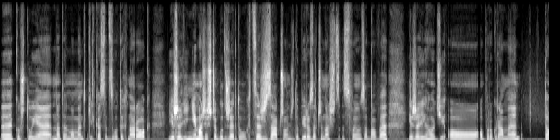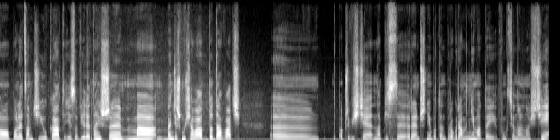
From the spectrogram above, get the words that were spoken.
E, kosztuje na ten moment kilkaset złotych na rok. Jeżeli nie masz jeszcze budżetu, chcesz zacząć, dopiero zaczynasz swoją zabawę, jeżeli chodzi o, o programy, to polecam Ci UCAT, jest o wiele tańszy, ma, będziesz musiała dodawać yy, oczywiście napisy ręcznie, bo ten program nie ma tej funkcjonalności.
